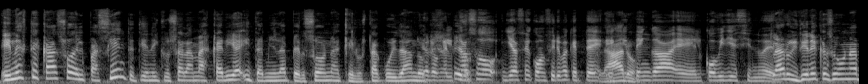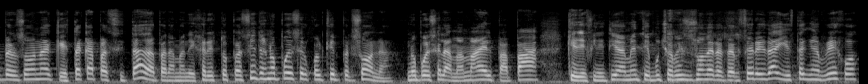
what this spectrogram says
En este caso, el paciente tiene que usar la mascarilla y también la persona que lo está cuidando. Pero en el caso ya se confirma que, tenga el COVID-19. Claro, y tiene que ser una persona que está capacitada para manejar estos pacientes. No puede ser cualquier persona. No puede ser la mamá, el papá, que definitivamente muchas veces son de la tercera edad y están en riesgo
